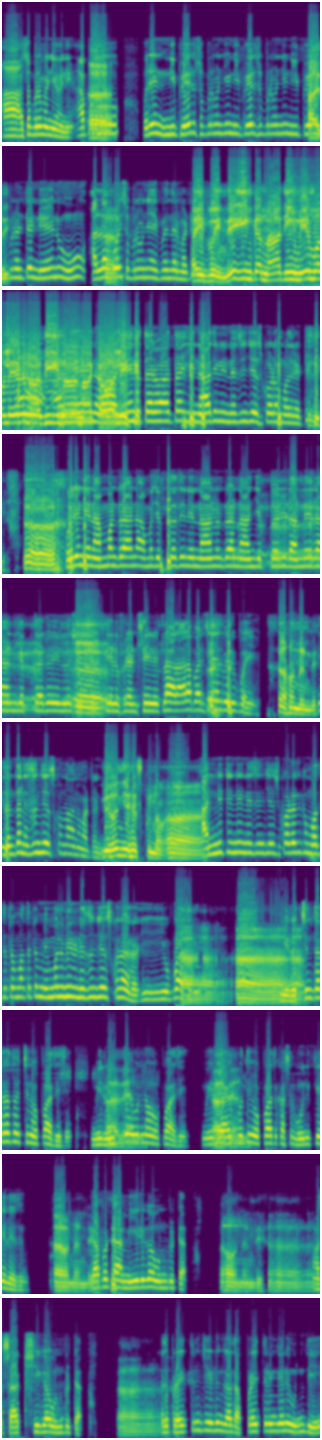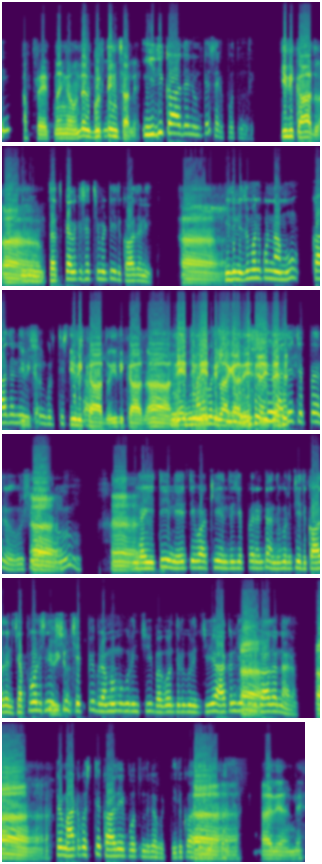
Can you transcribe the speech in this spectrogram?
ఆ సుబ్రహ్మణ్యం అని. అప్పుడు. ఒరే నీ పేరు సుబ్రహ్మణ్యం నీ పేరు సుబ్రహ్మణ్యం నీ పేరు. సుబ్రహ్మణ్యం అంటే నేను అల్లా ఆ. పోయి సుబ్రహ్మణ్యం అయిపోయింది అనమాట అయిపోయింది. ఇంకా నాది నేను మొదలయ్యాక నాది నేను తర్వాత ఈ నాదిని నిజం చేసుకోవడం మొదలెట్టింది. ఒరే నేను అమ్మని రా అని అమ్మ చెప్తుంది నేను నాన్నని రా నాన్న చెప్తారు వీడు అన్నయ్య రా అని చెప్తారు వీళ్ళ ఫ్రెండ్స్ ఇట్లా అలా అలా పరిచయాలు పెరిగిపోయి అవునండి. ఇదంతా నిజం చేసుకున్నాం అనమాట నిజం చేసుకున్నాం. అన్నిటినీ నిజం చేసుకోవడానికి మొదట మొదట మిమ్మల్ని మీరు నిజం చేసుకున్నారు ఈ ఉపాధి. మీరు వచ్చిన తర్వాత వచ్చిన ఉపాధి ఇది. మీరు ఉంటే. ఉన్న ఉపాధి. మీరు లేకపోతే ఉపాధికి అసలు ఉనికే లేదు. అవునండి. కాబట్టి ఆ మీరుగా ఉండుట. అవునండి. ఆ, సాక్షిగా ఉండుట. అది ప్రయత్నం చేయడం కాదు అప్రయత్నంగానే ఉంది. ఆ ప్రయత్నంగా ఉంది అది గుర్తించాలి. ఇది కాదని ఉంటే సరిపోతుంది. ఇది కాదు తత్కాలిక సత్యం అంటే ఇది కాదని. ఇది నిజం అనుకున్నాము కాదని విషయం గుర్తిస్తే ఇది. కాదు ఇది కాదు. నేతి నేతి లాగా అది చెప్పారు ఋషి నైతి నేతి వాక్యం ఎందుకు చెప్పారంటే అందు గురించి ఇది కాదని చెప్పవలసిన విషయం చెప్పి బ్రహ్మము గురించి భగవంతుడి గురించి ఆకం చేసింది. కాదన్నారు. అంటే మాటకు వస్తే కాదైపోతుంది కాబట్టి ఇది చెప్పాలి. అదే అండి.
